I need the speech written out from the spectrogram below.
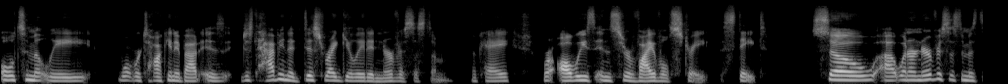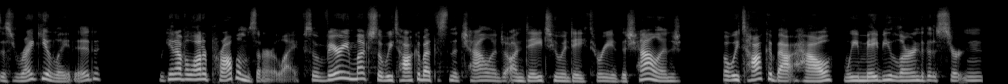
ultimately what we're talking about is just having a dysregulated nervous system. Okay. We're always in survival state. state. So uh, when our nervous system is dysregulated, we can have a lot of problems in our life. So, very much so, we talk about this in the challenge on day two and day three of the challenge, but we talk about how we maybe learned that certain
